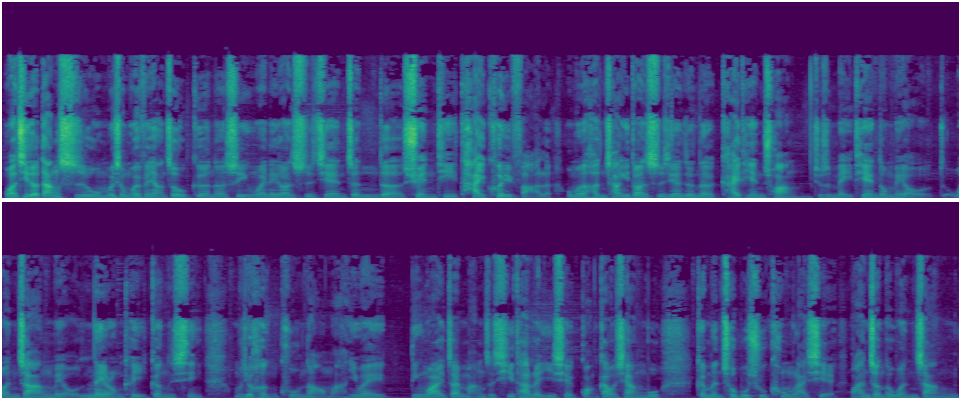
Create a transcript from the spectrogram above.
我还记得当时我们为什么会分享这首歌呢？是因为那段时间真的选题太匮乏了，我们很长一段时间真的开天窗，就是每天都没有文章、没有内容可以更新，我们就很苦恼嘛，因为。另外，在忙着其他的一些广告项目，根本抽不出空来写完整的文章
